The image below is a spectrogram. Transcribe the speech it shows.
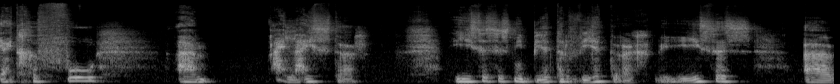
jy het gevoel ehm um, hy luister. Jesus is nie beter weterig nie. Jesus uh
